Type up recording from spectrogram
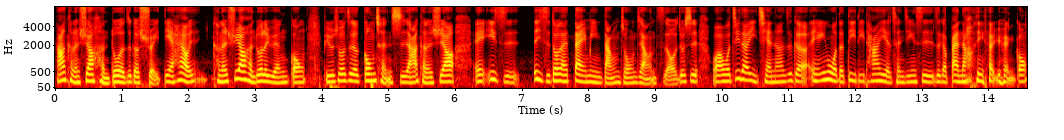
然后可能需要很多的这个水电，还有可能需要很多的员工，比如说这个工程师，然后可能需要哎一直。一直都在待命当中，这样子哦，就是我我记得以前呢，这个诶，因为我的弟弟他也曾经是这个半导体的员工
